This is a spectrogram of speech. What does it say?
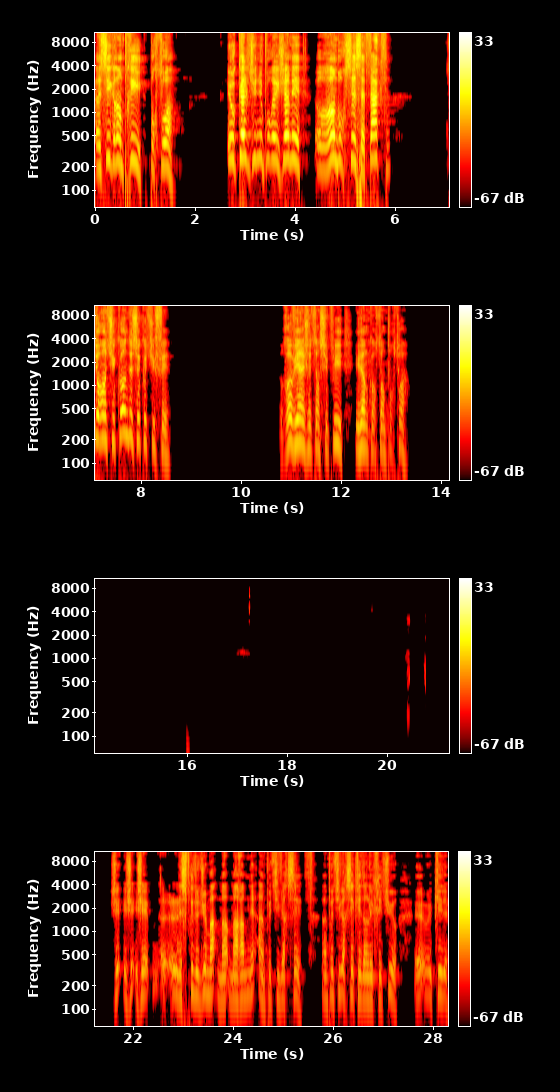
un si grand prix pour toi, et auquel tu ne pourrais jamais rembourser cet acte, te rends-tu compte de ce que tu fais? Reviens, je t'en supplie, il est encore temps pour toi. l'esprit de Dieu m'a ramené un petit verset, un petit verset qui est dans l'écriture. Euh, il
